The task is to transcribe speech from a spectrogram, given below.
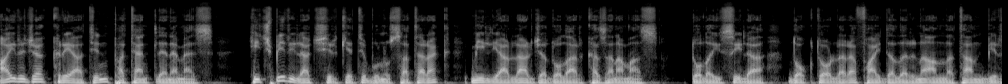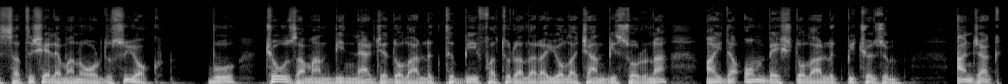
Ayrıca kreatin patentlenemez. Hiçbir ilaç şirketi bunu satarak milyarlarca dolar kazanamaz. Dolayısıyla doktorlara faydalarını anlatan bir satış elemanı ordusu yok. Bu, çoğu zaman binlerce dolarlık tıbbi faturalara yol açan bir soruna ayda 15 dolarlık bir çözüm. Ancak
